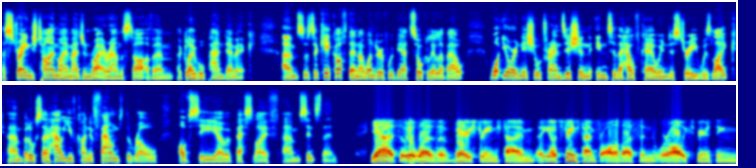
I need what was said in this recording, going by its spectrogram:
a strange time, I imagine, right around the start of um, a global pandemic. Um, so to kick off, then I wonder if we'd be able to talk a little about what your initial transition into the healthcare industry was like, um, but also how you've kind of found the role of CEO of Best Life um, since then. Yeah, so it was a very strange time. Uh, you know, strange time for all of us, and we're all experiencing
